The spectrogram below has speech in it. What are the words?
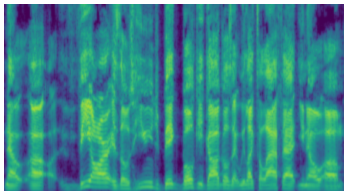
Now, uh, VR is those huge, big, bulky goggles that we like to laugh at. You know. Um,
